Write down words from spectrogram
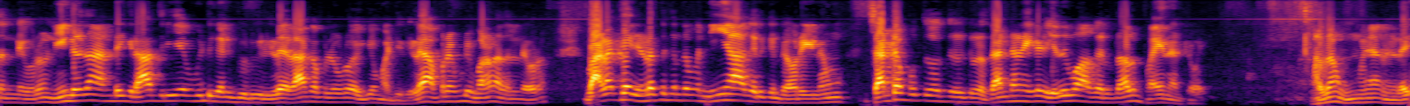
தண்டனை வரும். நீங்கள் தான் அன்றைக்கு ராத்திரியே வீட்டுக்கு அனுப்பி விடுவீர்களே லாக்கப்பில் கூட வைக்க மாட்டீர்களே அப்புறம் எப்படி மரண தண்டனை வரும்? வழக்கை நடத்துகின்றவன் நீயாக இருக்கின்ற வரையிலும் சட்ட புத்தகத்தில் இருக்கிற தண்டனைகள் எதுவாக இருந்தாலும் பயனற்றவை. அதுதான் உண்மையான நிலை.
